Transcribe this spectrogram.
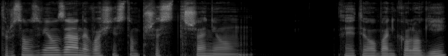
które są związane właśnie z tą przestrzenią y, teobańkologii.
